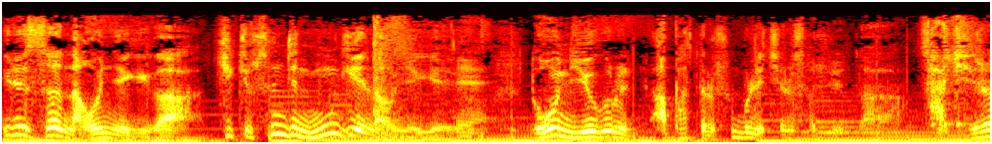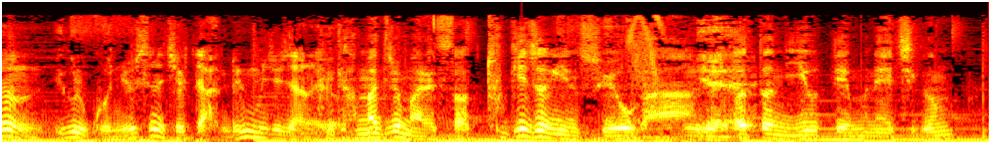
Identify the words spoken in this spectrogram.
이래서 나온 얘기가 직접 선전 문기에 나온 얘기예요. 네. 돈 2억으로 아파트를 24채를 살수 있다. 사실은 이걸 권유해서는 절대 안 될 문제잖아요. 그러니까 한마디로 말해서 투기적인 수요가 예. 어떤 이유 때문에 지금 어,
